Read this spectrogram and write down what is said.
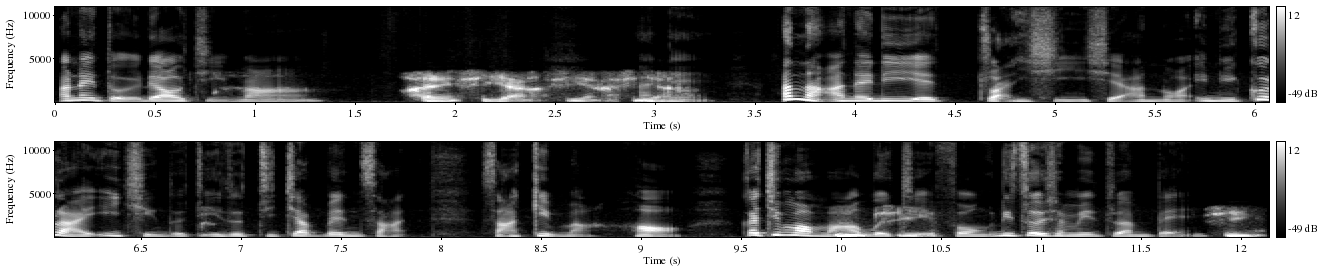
安尼就会了钱嘛。嘿是啊，是啊，是啊。啊，那安尼你诶转型是安怎？因为过来疫情就伊就直接变三三级嘛，吼。甲即马马上未解封，嗯、你做啥物转变？是，伫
